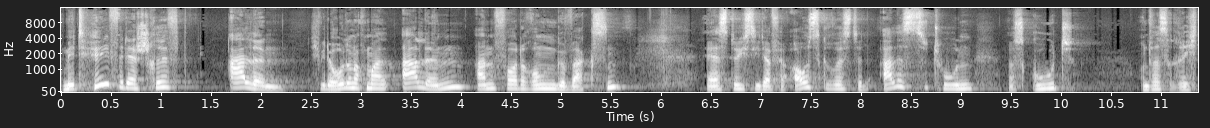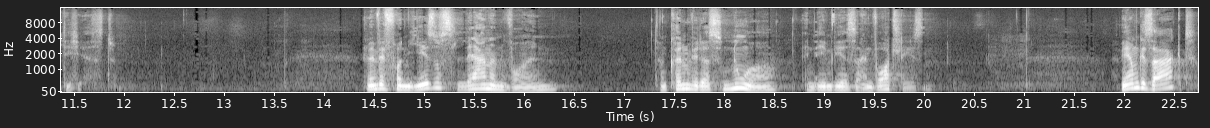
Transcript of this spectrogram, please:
mit Hilfe der Schrift allen, ich wiederhole nochmal, allen Anforderungen gewachsen. Er ist durch sie dafür ausgerüstet, alles zu tun, was gut und was richtig ist. Wenn wir von Jesus lernen wollen, dann können wir das nur, indem wir sein Wort lesen. Wir haben gesagt,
